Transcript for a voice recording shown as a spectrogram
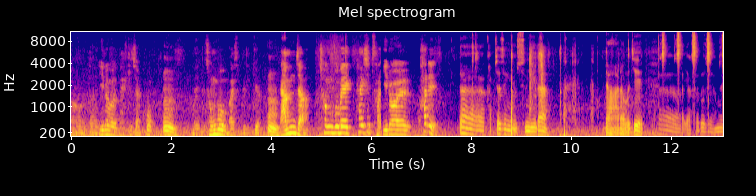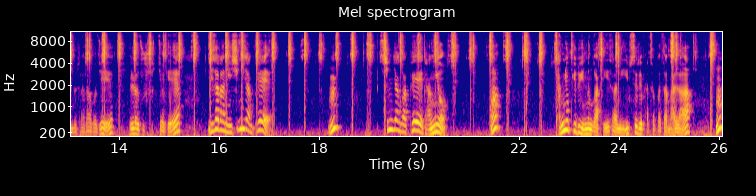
어, 일단 이름은 밝히지 않고 응. 네, 일단 정보 말씀드릴게요. 응. 남자 1984 1월 8일 딱 갑자생이 있습니다. 자 할아버지. 자 약사도사 양면도사 할아버지 일러주실 적에 이 사람이 심장 폐, 응? 심장과 폐에 당뇨, 어? 당뇨기도 있는 것 같아 이 사람이 입술이 바삭바삭 말라, 응?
